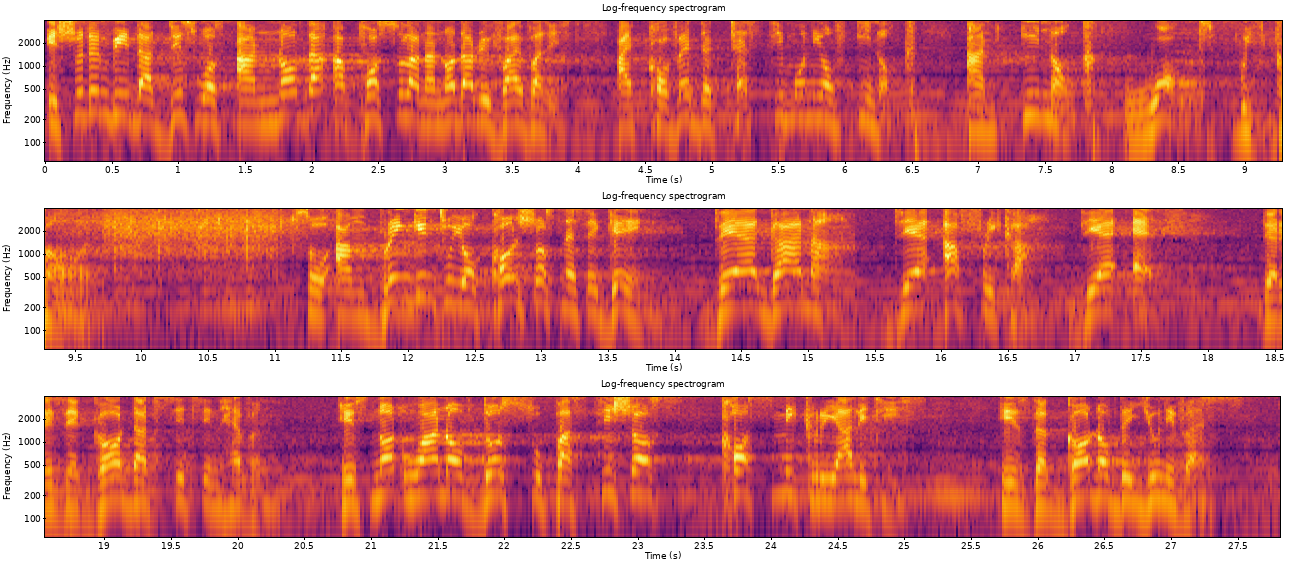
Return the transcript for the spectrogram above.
It shouldn't be that this was another apostle and another revivalist. I covered the testimony of Enoch, and Enoch walked with God. So I'm bringing to your consciousness again, dear Ghana, dear Africa, dear earth, there is a God that sits in heaven. He's not one of those superstitious cosmic realities. He is the God of the universe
